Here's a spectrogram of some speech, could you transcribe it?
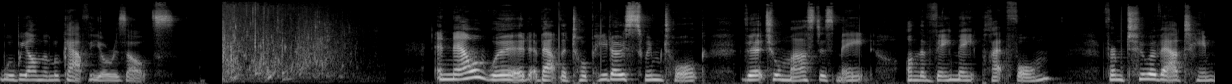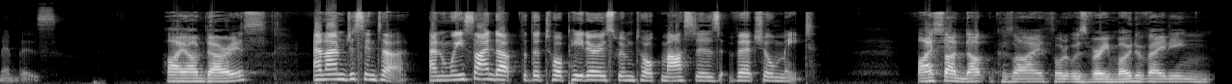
We'll be on the lookout for your results. And now a word about the Torpedo Swim Talk virtual Masters meet on the VMeet platform from two of our team members. Hi, I'm Darius. And I'm Jacinta and we signed up for the Torpedo Swim Talk Masters virtual meet. I signed up because I thought it was very motivating,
